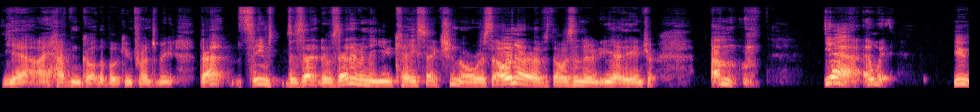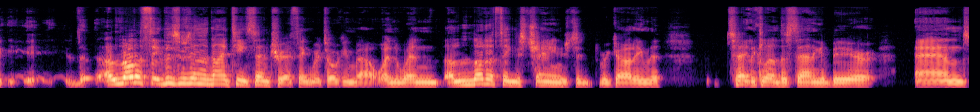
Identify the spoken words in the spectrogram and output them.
yeah, I haven't got the book in front of me. That seems does that was that in the UK section or was oh no that was in the yeah the intro. Um, yeah, you a lot of things. This was in the 19th century, I think we're talking about when when a lot of things changed regarding the technical understanding of beer and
